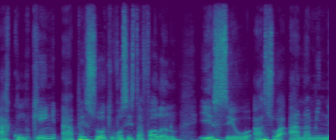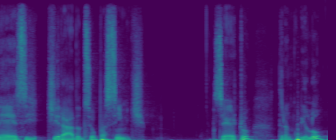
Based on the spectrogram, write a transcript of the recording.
a com quem a pessoa que você está falando e seu, a sua anamnese tirada do seu paciente. Certo? Tranquilo?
